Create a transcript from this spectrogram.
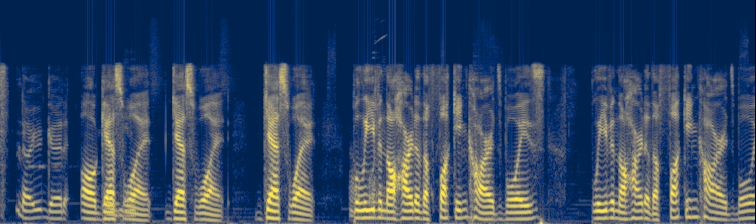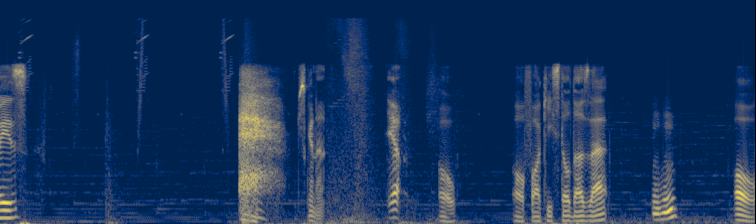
No, you're good. Oh, guess you. what? Guess what? Guess what? Oh, Believe in the heart of the fucking cards, boys. Believe in the heart of the fucking cards, boys. Just gonna. Yep. Oh. Oh fuck, he still does that? Mm-hmm. Oh.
